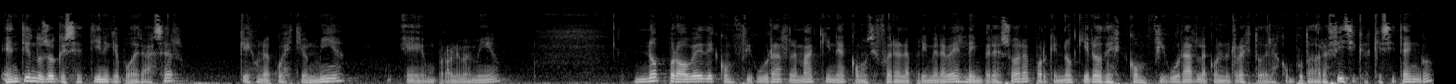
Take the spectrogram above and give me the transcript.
Entiendo yo que se tiene que poder hacer, que es una cuestión mía, eh, un problema mío. No probé de configurar la máquina como si fuera la primera vez, la impresora, porque no quiero desconfigurarla con el resto de las computadoras físicas que sí tengo.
